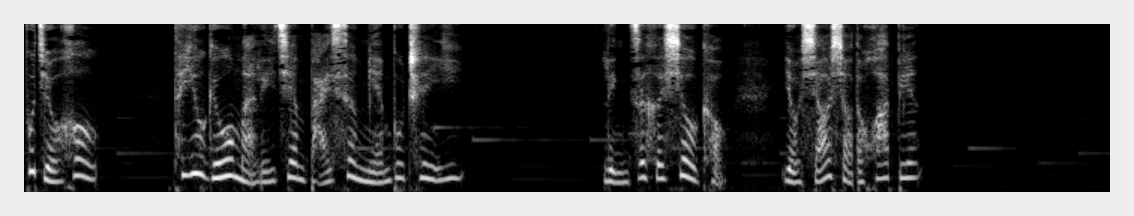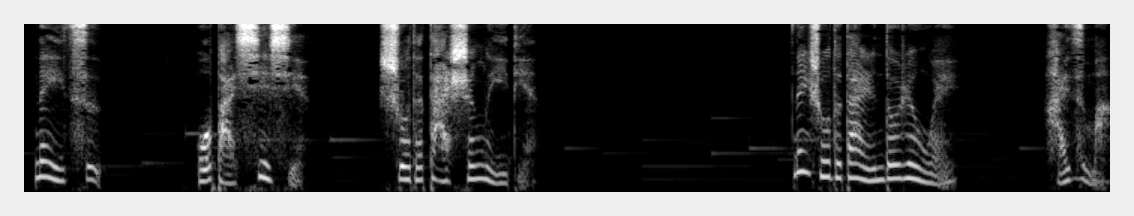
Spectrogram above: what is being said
不久后，他又给我买了一件白色棉布衬衣，领子和袖口有小小的花边。那一次，我把谢谢说的大声了一点。那时候的大人都认为，孩子嘛，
